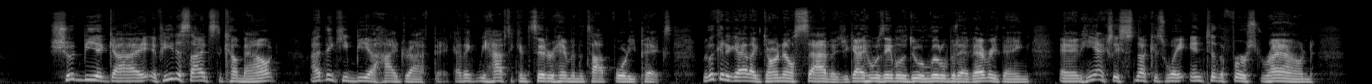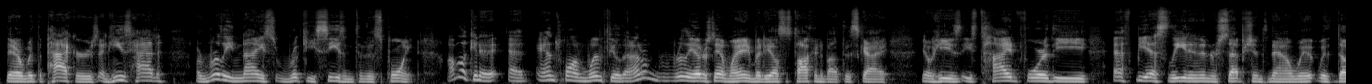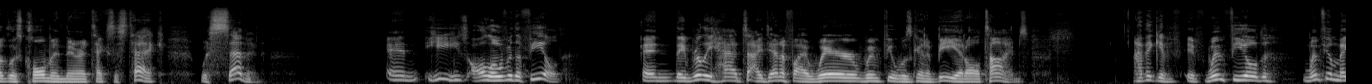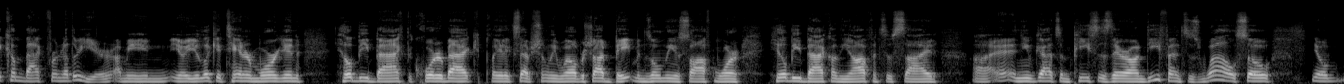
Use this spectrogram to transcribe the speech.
should be a guy, if he decides to come out, I think he'd be a high draft pick. I think we have to consider him in the top 40 picks. We look at a guy like Darnell Savage, a guy who was able to do a little bit of everything, and he actually snuck his way into the first round there with the Packers, and he's had a really nice rookie season to this point. I'm looking at, at Antoine Winfield, and I don't really understand why anybody else is talking about this guy. You know, he's he's tied for the FBS lead in interceptions now with, with Douglas Coleman there at Texas Tech with seven. And he, he's all over the field and they really had to identify where Winfield was going to be at all times. I think if if Winfield Winfield may come back for another year. I mean, you know, you look at Tanner Morgan, he'll be back. The quarterback played exceptionally well. Rashod Bateman's only a sophomore. He'll be back on the offensive side. Uh, and you've got some pieces there on defense as well. So, you know,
